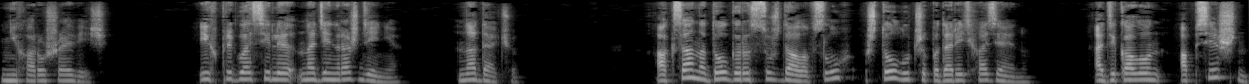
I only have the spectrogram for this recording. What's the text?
нехорошая вещь. Их пригласили на день рождения, на дачу. Оксана долго рассуждала вслух, что лучше подарить хозяину. Одеколон «Обсешн»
